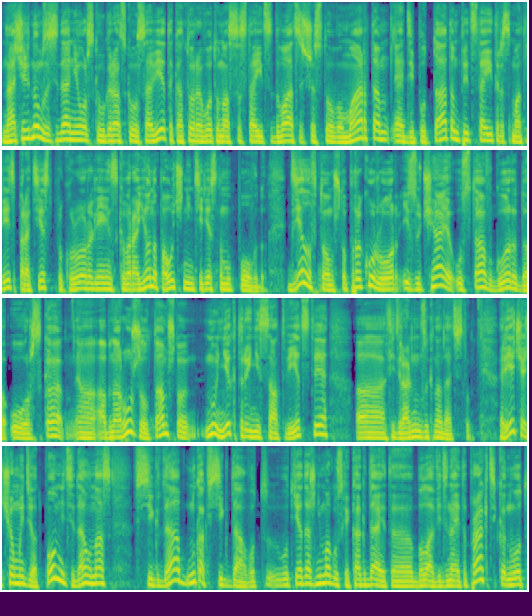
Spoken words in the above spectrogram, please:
На очередном заседании Орского городского совета, которое вот у нас состоится 26 марта, э, депутатам предстоит рассмотреть протест прокурора Ленинского района по очень интересному поводу. Дело в том, что прокурор, изучая устав города Орска, э, обнаружил там, что ну, некоторые несоответствия э, федеральному законодательству. Речь о чем идет? Помните, да, у нас всегда, ну как всегда, вот, вот я даже не могу сказать, когда это была введена эта практика, но вот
